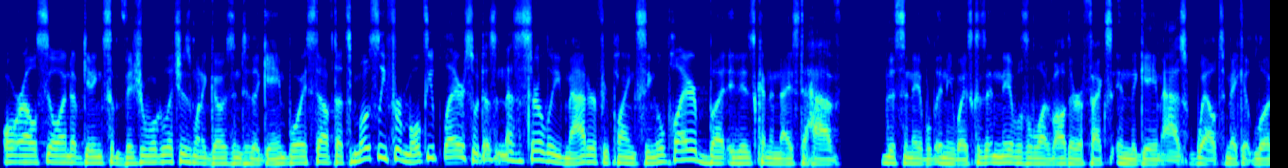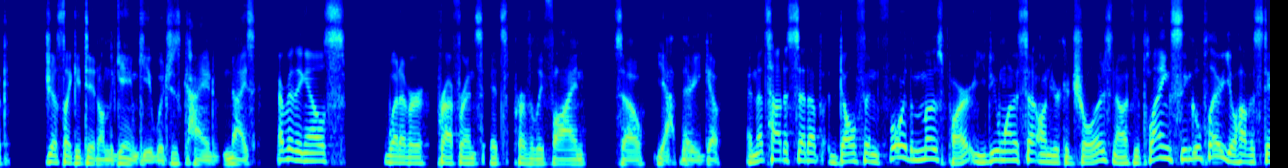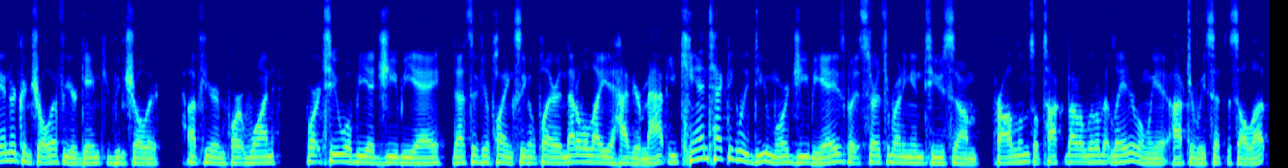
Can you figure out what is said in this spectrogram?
or else you'll end up getting some visual glitches when it goes into the Game Boy stuff. That's mostly for multiplayer, so it doesn't necessarily matter if you're playing single player, but it is kind of nice to have this enabled anyways, because it enables a lot of other effects in the game as well to make it look just like it did on the GameCube, which is kind of nice. Everything else, whatever, preference, it's perfectly fine. So, yeah, there you go. And that's how to set up Dolphin for the most part. You do want to set on your controllers. Now, if you're playing single player, you'll have a standard controller for your GameCube controller up here in port one. Port 2 will be a GBA. That's if you're playing single player, and that'll allow you to have your map. You can technically do more GBAs, but it starts running into some problems I'll talk about a little bit later when we after we set this all up.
